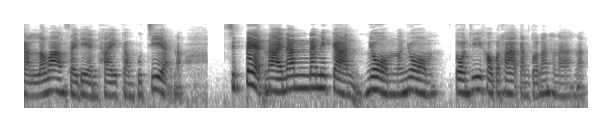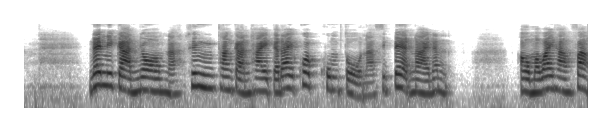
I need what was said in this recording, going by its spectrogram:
กันระหว่างชายแดนไทยกัมพูเชียนะ18นายนั้นได้มีการยอมเนาะยอมตอนที่เขาประทะกันตอนนั้นนะนะได้มีการยอมนะซึ่งทางการไทยก็ได้ควบคุมตัวนะ18นายนั่นเอามาไว้ทางฝั่ง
